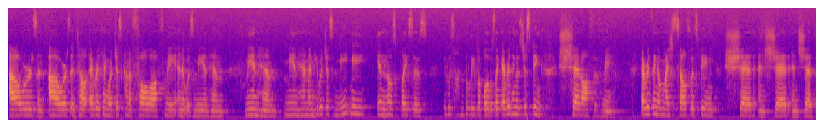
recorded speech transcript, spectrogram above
hours and hours until everything would just kind of fall off me and it was me and him, me and him, me and him. And he would just meet me in those places. It was unbelievable. It was like everything was just being shed off of me. Everything of myself was being shed and shed and shed.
